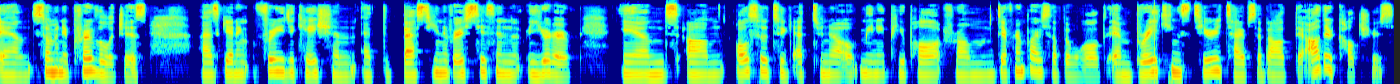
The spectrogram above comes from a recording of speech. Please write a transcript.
and so many privileges as getting free education at the best universities in Europe and um, also to get to know many people from different parts of the world and breaking stereotypes about the other cultures.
